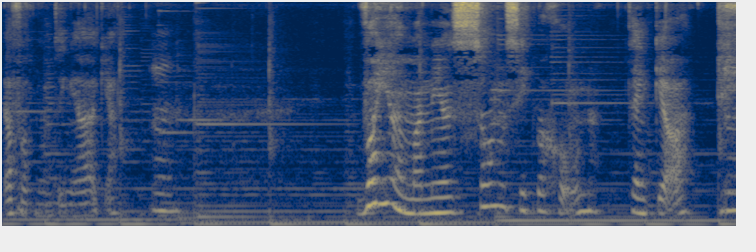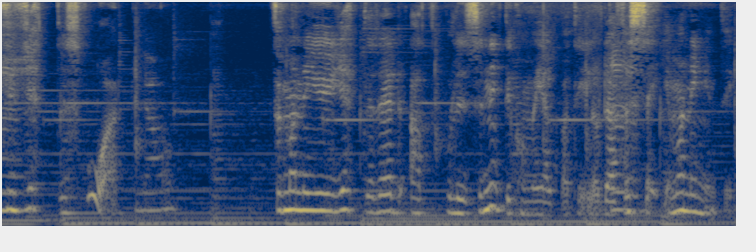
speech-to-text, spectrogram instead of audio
jag har fått någonting i ögat. Mm. Vad gör man i en sån situation? Tänker jag. Det är ju Mm. jättesvårt. Ja. För man är ju jätterädd att polisen inte kommer hjälpa till och därför Mm. säger man ingenting.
